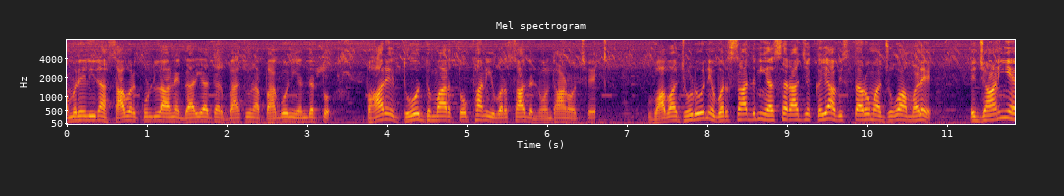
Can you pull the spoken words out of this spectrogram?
અમરેલીના સાવરકુંડલા અને ગારિયાધાર બાજુના ભાગોની અંદર તો ભારે ધોધમાર તોફાની વરસાદ નોંધાણો છે. વાવાઝોડું અને વરસાદની અસર આજે કયા વિસ્તારોમાં જોવા મળે એ જાણીએ.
